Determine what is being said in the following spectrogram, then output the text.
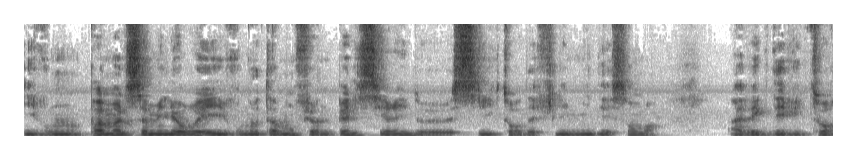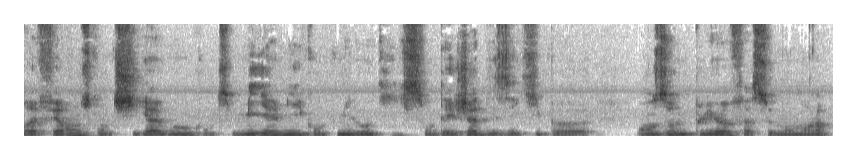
ils vont pas mal s'améliorer. Ils vont notamment faire une belle série de 6 victoires d'affilée mi-décembre, avec des victoires références contre Chicago, contre Miami, contre Milwaukee, qui sont déjà des équipes euh, en zone playoff à ce moment-là.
